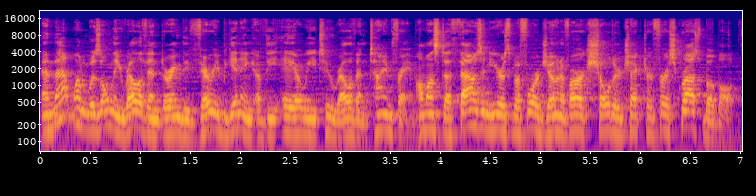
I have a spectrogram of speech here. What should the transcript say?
And that one was only relevant during the very beginning of the AoE 2 relevant time frame, almost a thousand years before Joan of Arc shoulder checked her first crossbow bolt.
